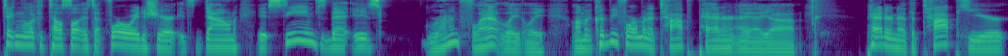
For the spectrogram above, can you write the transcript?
Taking a look at Tesla, it's at 408 a share. It's down. It seems that it's running flat lately. Um, it could be forming a top pattern, a uh, pattern at the top here.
